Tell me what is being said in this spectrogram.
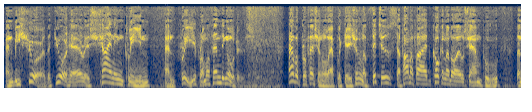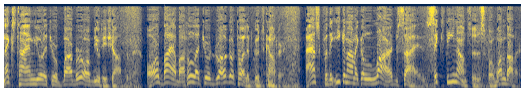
and be sure that your hair is shining clean and free from offending odors. Have a professional application of Fitch's saponified coconut oil shampoo the next time you're at your barber or beauty shop. Or buy a bottle at your drug or toilet goods counter. Ask for the economical large size, 16 ounces for $1.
